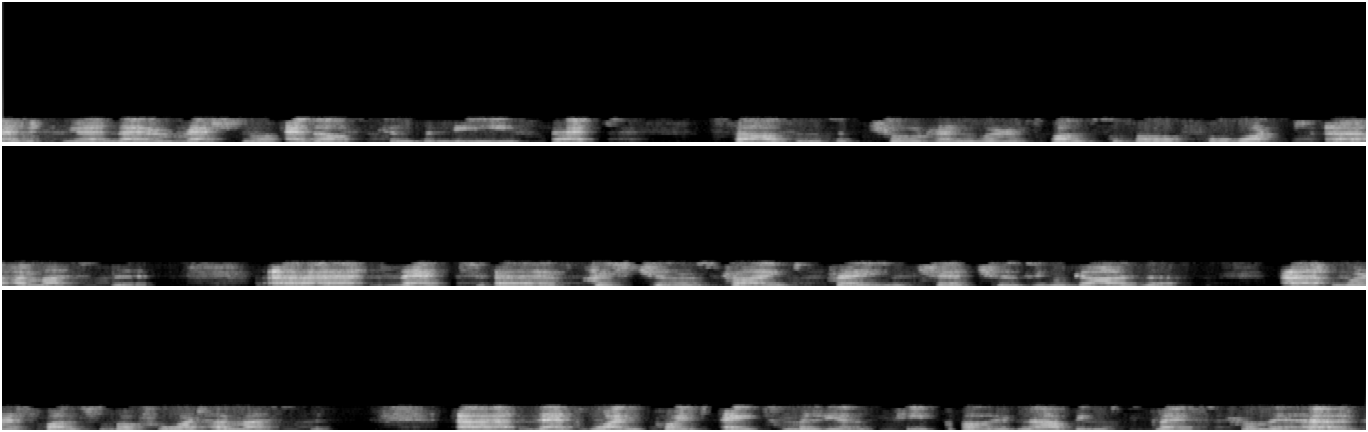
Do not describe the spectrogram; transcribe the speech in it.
you know, no rational adult can believe that thousands of children were responsible for what uh, Hamas did. Uh, that uh, Christians trying to pray in churches in Gaza uh, were responsible for what Hamas did uh, that 1.8 million people who've now been displaced from their homes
